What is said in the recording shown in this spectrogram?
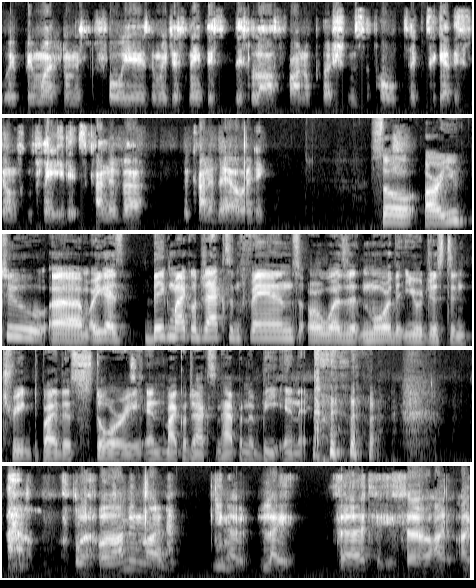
we've been working on this for four years, and we just need this this last final push and support to, to get this film completed. It's kind of uh, we're kind of there already. So, are you two? Um, are you guys big Michael Jackson fans, or was it more that you were just intrigued by this story and Michael Jackson happened to be in it? well, well, I'm in my you know late thirties, so I, I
